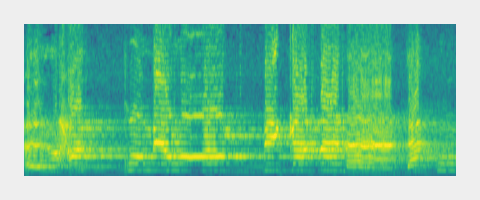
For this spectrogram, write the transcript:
الحق من ربك فلا تكون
